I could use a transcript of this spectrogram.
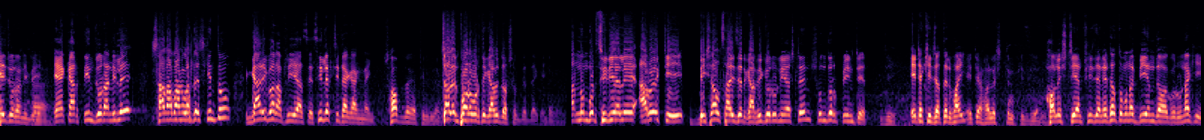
এই জোড়া নিবে। হ্যাঁ। এক আর তিন জোড়া নিলে সারা বাংলাদেশ কিন্তু গাড়ি ভাড়া ফ্রি আছে। সিলেট চিটাগাং নাই। সব জায়গায় ফিরলে চলেন পরবর্তী গাভী দর্শকদের দেখে। চার নম্বর সিরিয়ালে আরও একটি বিশাল সাইজের গাভী গরু নিয়ে আসলেন সুন্দর প্রিন্টের জি। এটা কি জাতের ভাই? এটা হলস্টেন ফিজিয়ান হলিস্টিয়ান ফ্রিজেন এটা তো মনে হয় বিএন দেওয়া গরু নাকি?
